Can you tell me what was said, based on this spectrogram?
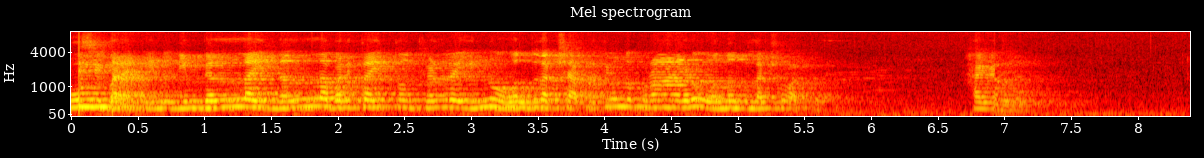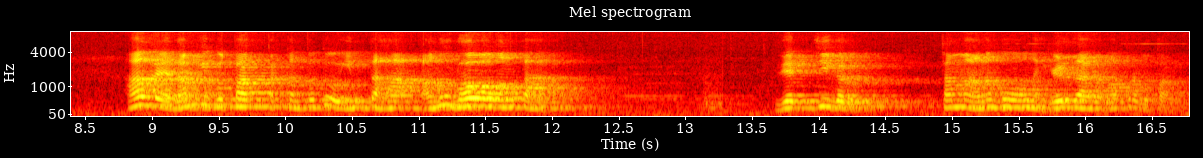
ಪೂಜಿಸಿದ್ದಾರೆ ಇನ್ನು ನಿಮ್ದೆಲ್ಲ ಇದನ್ನೆಲ್ಲ ಬರಿತಾ ಇತ್ತು ಅಂತ ಹೇಳಿದ್ರೆ ಇನ್ನೂ ಒಂದು ಲಕ್ಷ, ಪ್ರತಿಯೊಂದು ಪುರಾಣಗಳು ಒಂದೊಂದು ಲಕ್ಷವಾಗ್ತದೆ ಹಾಗೆ ಆದರೆ ನಮಗೆ ಗೊತ್ತಾಗ್ತಕ್ಕಂಥದ್ದು ಇಂತಹ ಅನುಭವವಂತಹ ವ್ಯಕ್ತಿಗಳು ತಮ್ಮ ಅನುಭವವನ್ನು ಹೇಳಿದಾಗ ಮಾತ್ರ ಗೊತ್ತಾಗುತ್ತೆ.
